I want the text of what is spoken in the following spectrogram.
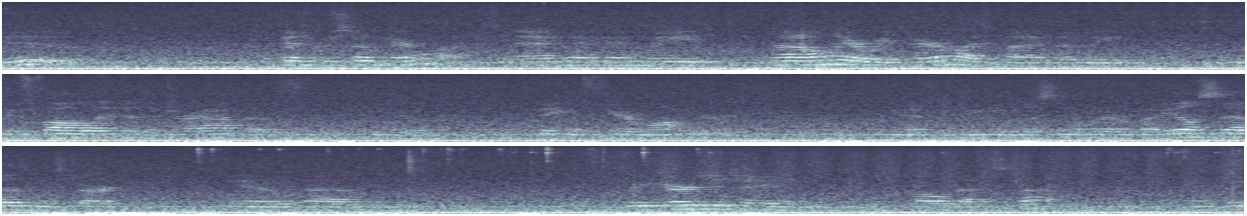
due because we're so paralyzed. You know, and then then we, not only are we paralyzed by it, but we, we fall into the trap of, you know, being a fear monger. You know, we can listen to what everybody else says and we start, you know, um, regurgitating all that stuff. And we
